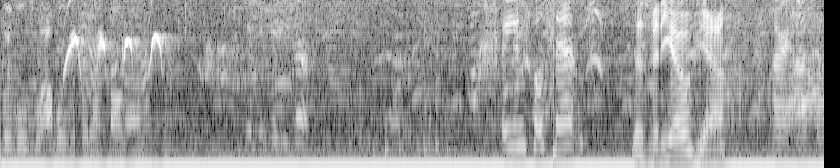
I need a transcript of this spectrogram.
Weebles wobbles if they don't fall down. Are you gonna post that? This video? Yeah. All right, awesome.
